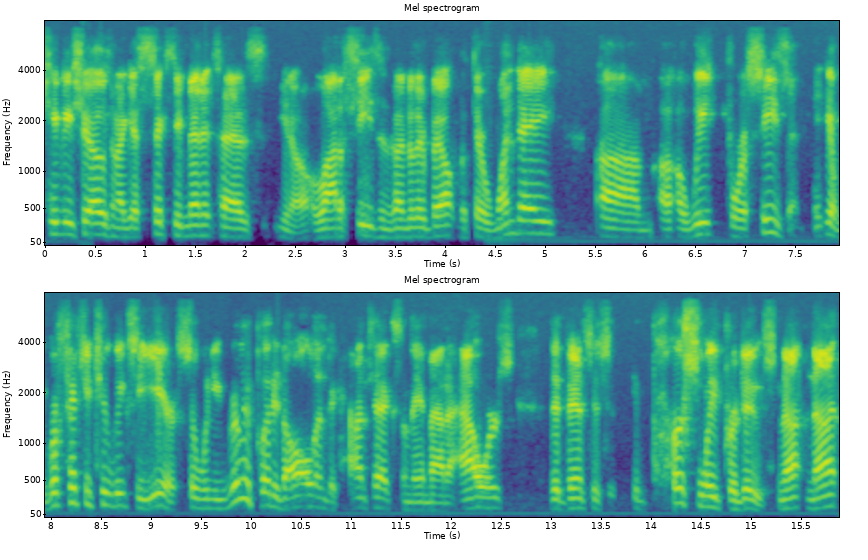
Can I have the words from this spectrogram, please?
TV shows, and I guess 60 Minutes has you know a lot of seasons under their belt, but they're one day um, a, a, week for a season. You know, we're 52 weeks a year, so when you really put it all into context and the amount of hours that Vince has personally produced, not not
